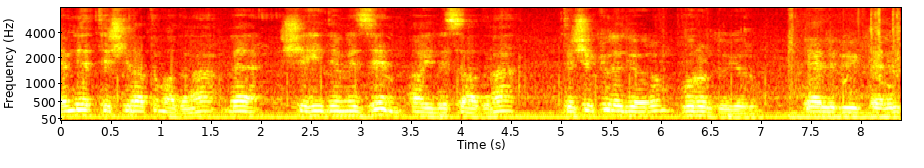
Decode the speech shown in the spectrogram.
Emniyet Teşkilatım adına ve şehidimizin ailesi adına teşekkür ediyorum, gurur duyuyorum. değerli büyüklerim,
